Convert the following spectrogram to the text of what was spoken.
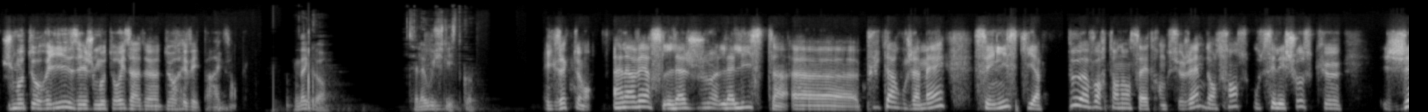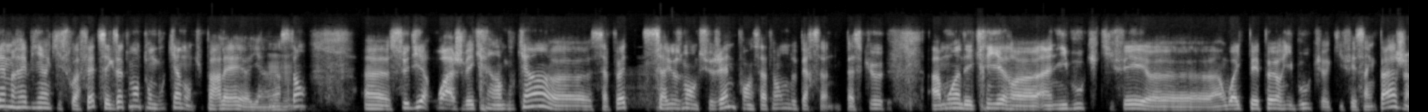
je m'autorise et je m'autorise à de, rêver, par exemple. D'accord. C'est la wishlist, quoi. Exactement. À l'inverse, la, la liste euh, plus tard ou jamais, c'est une liste qui a peut avoir tendance à être anxiogène dans le sens où c'est les choses que j'aimerais bien qu'il soit fait. C'est exactement ton bouquin dont tu parlais euh, il y a un mhm. instant. Euh, se dire, ouais, je vais écrire un bouquin, euh, ça peut être sérieusement anxiogène pour un certain nombre de personnes. Parce que, à moins d'écrire un e-book qui fait un white paper e-book qui fait cinq pages,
